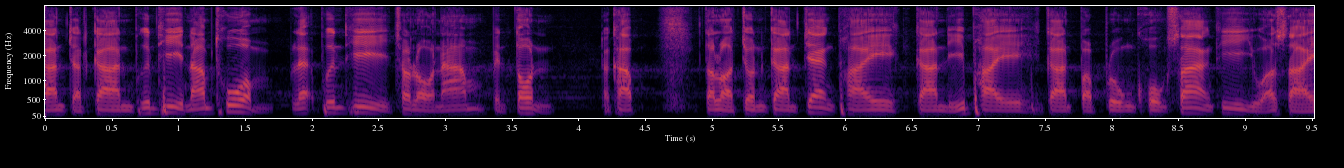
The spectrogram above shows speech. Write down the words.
การจัดการพื้นที่น้ำท่วม และพื้นที่ชะลอน้ำเป็นต้นนะครับ ตลอดจนการแจ้งภัย การหนีภัย การปรับปรุงโครงสร้างที่อยู่อาศัย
